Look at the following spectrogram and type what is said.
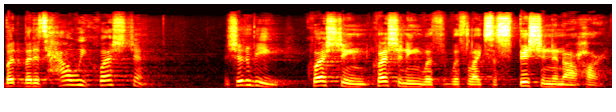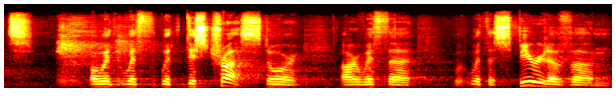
but, but it's how we question. It shouldn't be questioning, questioning with, with like suspicion in our hearts or with, with, with distrust or, or with, uh, with a spirit of um,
